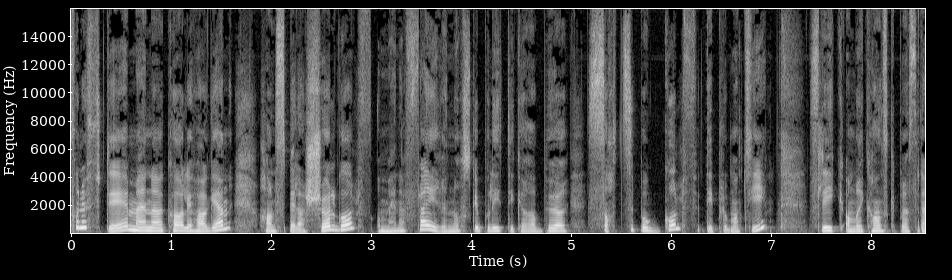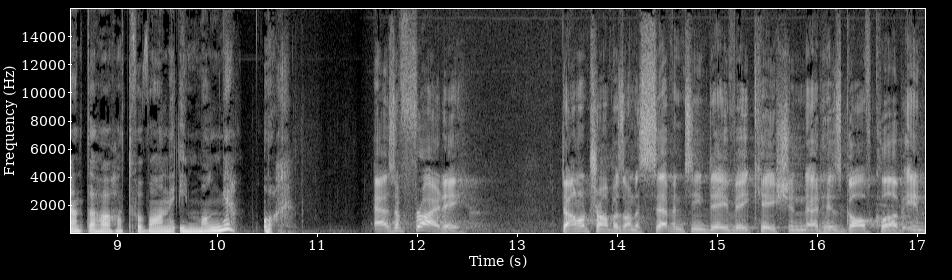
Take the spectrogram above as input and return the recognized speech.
Fornuftig, mener Carl I. Hagen. Han spiller sjøl golf, og mener flere norske politikere bør satse på golfdiplomati, slik amerikanske presidenter har hatt for vane i mange år. As of Friday, Donald Trump is on a 17 day vacation at his golf club in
